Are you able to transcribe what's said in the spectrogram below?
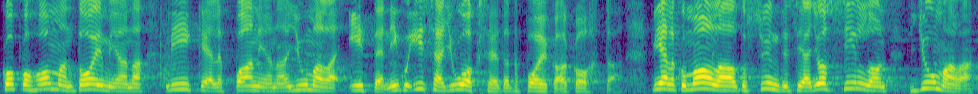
koko homman toimijana, liikkeelle panijana on Jumala itse, niin kuin isä juoksee tätä poikaa kohtaan. Vielä kun me ollaan oltu syntisiä, jos silloin Jumala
